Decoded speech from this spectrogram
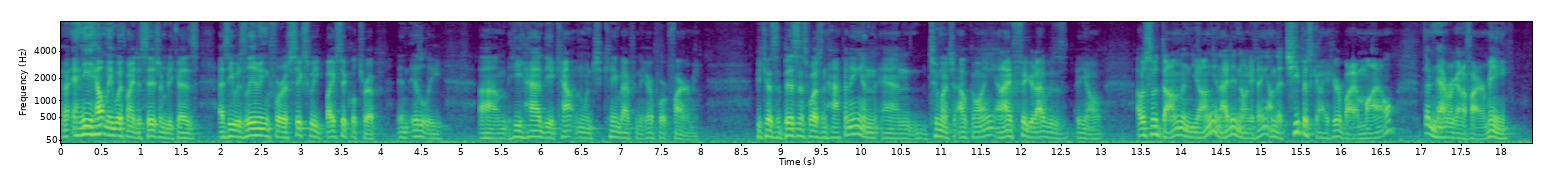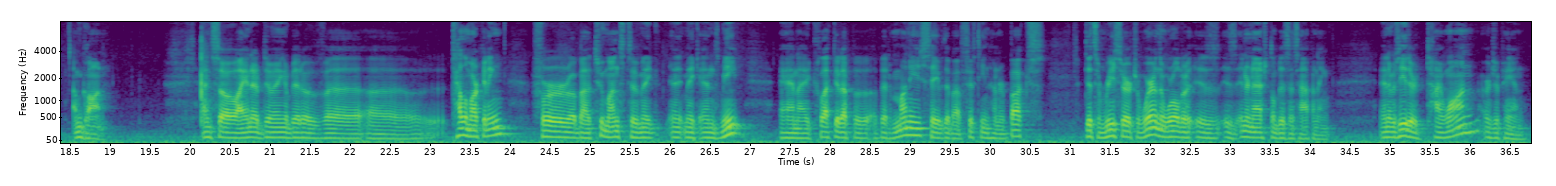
and he helped me with my decision because as he was leaving for a six week bicycle trip in Italy, um, he had the accountant, when she came back from the airport, fire me because the business wasn't happening and, and too much outgoing. And I figured I was, you know, I was so dumb and young and I didn't know anything. I'm the cheapest guy here by a mile. They're never going to fire me. I'm gone. And so I ended up doing a bit of uh, uh, telemarketing for about two months to make, make ends meet. and I collected up a, a bit of money, saved about fifteen hundred bucks, did some research on where in the world are- is is international business happening, and it was either Taiwan or Japan.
